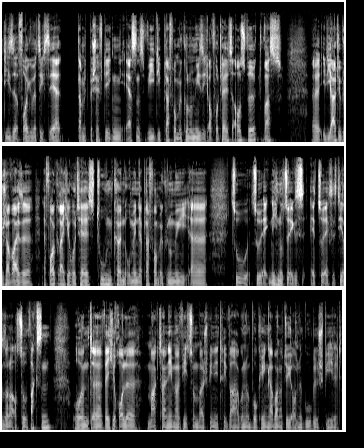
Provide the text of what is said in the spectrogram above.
diese Folge wird sich sehr damit beschäftigen, erstens, wie die Plattformökonomie sich auf Hotels auswirkt, was äh, idealtypischerweise erfolgreiche Hotels tun können, um in der Plattformökonomie äh, zu, zu, nicht nur zu, ex äh, zu existieren, sondern auch zu wachsen. Und äh, welche Rolle Marktteilnehmer wie zum Beispiel eine Trivago, eine Booking, aber natürlich auch eine Google spielt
